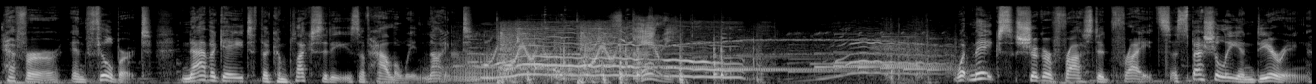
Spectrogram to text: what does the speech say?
Heffer, and Filburt, navigate the complexities of Halloween night. What makes Sugar Frosted Frights especially endearing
